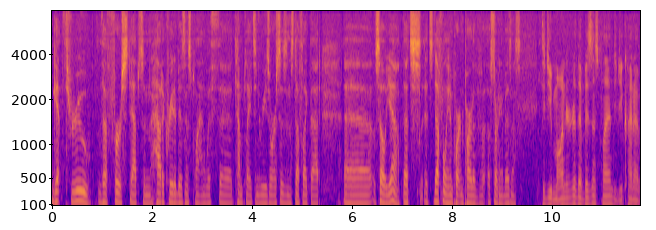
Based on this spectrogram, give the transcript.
get through the first steps and how to create a business plan with uh, templates and resources and stuff like that. Uh, so yeah, that's it's definitely an important part of, of starting a business. Did you monitor the business plan? Did you kind of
